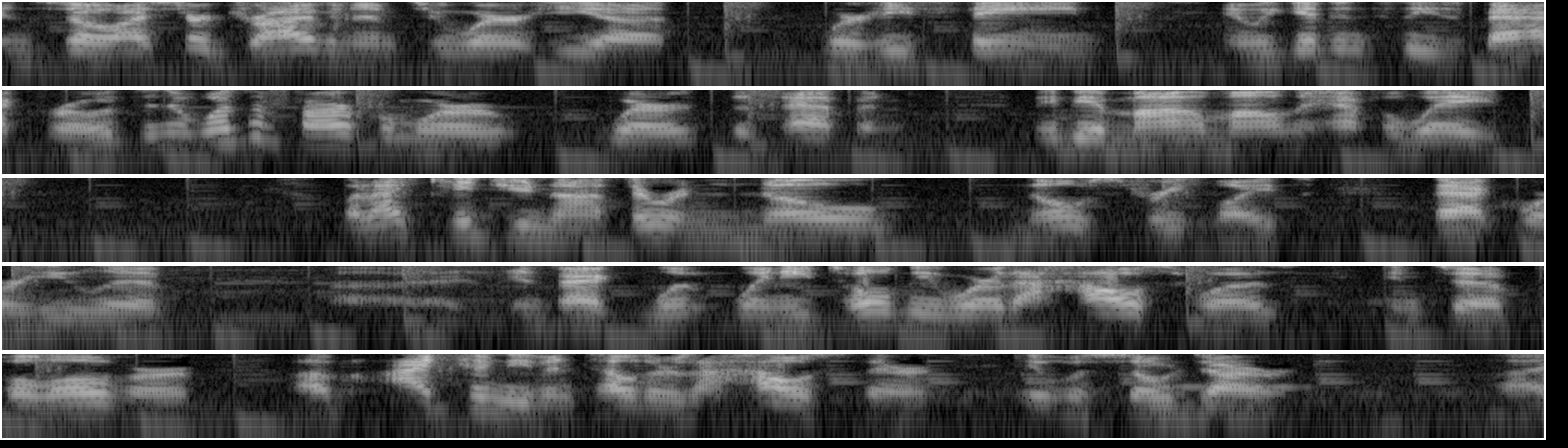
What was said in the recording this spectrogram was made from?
and so I start driving him to where he uh, where he's staying, and we get into these back roads, and it wasn't far from where where this happened, maybe a mile, mile and a half away. But I kid you not, there were no no street lights back where he lived. Uh, in fact, when, when, he told me where the house was and to pull over, um, I couldn't even tell there's a house there. It was so dark. Uh,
